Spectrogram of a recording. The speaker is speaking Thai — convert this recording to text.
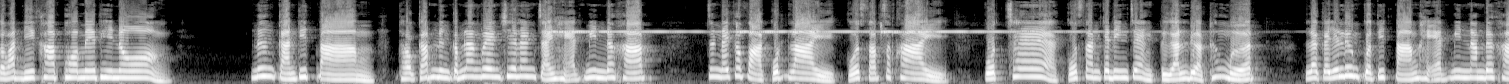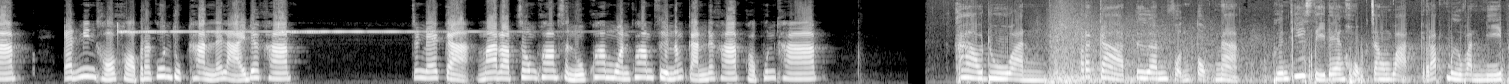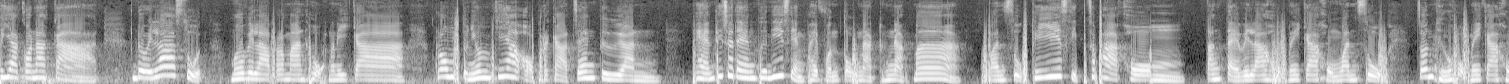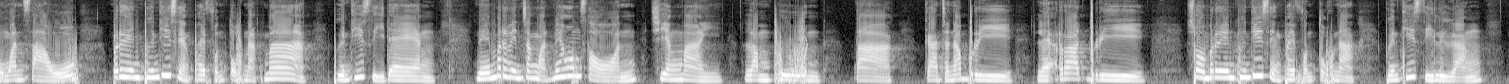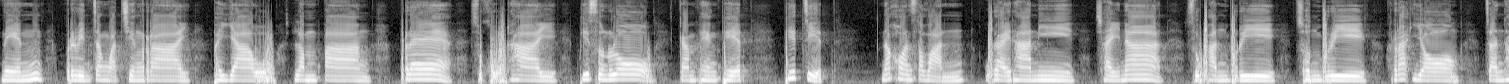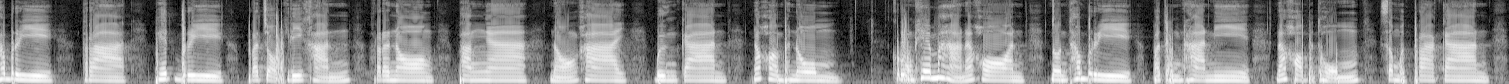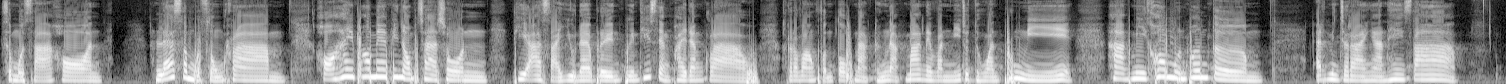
สวัสดีครับพ่อแม่พี่น้องหนึ่งการติดตาม เท่ากับหนึ่งกำลังแรงเชื่อแรงใจแฮดมินนะครับ จังไดก็ฝากกดไลค์กดซับสไครต์กดแชร์กดสั่นกระดิ่งแจ้งเตือนเลือกทั้งเมิดแล้วก็อย่าลืมกดติดตามแอดมินนำเด้อครับ แอดมินขอขอบพระคุณทุกท่านหลาย ๆ เด้อครับ จังไดกะมารับชมความสนุกความมวลความสื่นน้ำกันเด้อครับ ขอบคุณครับ ข่าวด่วน ประกาศเตือนฝนตกหนัก พื้นที่สีแดง 6 จังหวัด รับมือวันนี้พยากรณ์อากาศ โดยล่าสุดเมื่อเวลาประมาณ 6 นาฬิกากรมอุตุนิยมวิทยาออกประกาศแจ้งเตือน แผนที่แสดงพื้นที่เสี่ยงภัยฝนตกหนักถึงหนักมาก วันศุกร์ที่ 20พฤษภาคม ตั้งแต่เวลา 6 นาฬิกาของวันศุกร์จนถึง 6 นาฬิกาของวันเสาร์บริเวณพื้นที่เสี่ยงภัยฝนตกหนักมาก พื้นที่สีแดง เน้นบริเวณจังหวัดแม่ฮ่องสอน เชียงใหม่ลำพูน ตาก กาญจนบุรี และราชบุรี ส่วนบริเวณพื้นที่เสี่ยงภัยฝนตกหนัก พื้นที่สีเหลือง เน้น บริเวณจังหวัดเชียงราย พะเยา ลำปาง แพร่ สุโขทัย พิษณุโลก กำแพงเพชร พิจิตร นครสวรรค์ อุทัยธานี ชัยนาท สุพรรณบุรี ชนบุรี ระยอง จันทบุรี ตราด เพชรบุรี ประจวบคีรีขันธ์ ระนอง พังงา หนองคาย บึงกาฬ นครพนม กรุงเทพมหานคร นนทบุรี ปทุมธานี นครปฐม สมุทรปราการ สมุทรสาคร และสมุทรสงคราม ขอให้พ่อแม่พี่น้องประชาชน ที่อาศัยอยู่ในบริเวณพื้นที่เสี่ยงภัยดังกล่าว ระวังฝนตกหนักถึงหนักมากในวันนี้จนถึงวันพรุ่งนี้ หากมีข้อมูลเพิ่มเติม แอดมินจะรายงานให้ทราบ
